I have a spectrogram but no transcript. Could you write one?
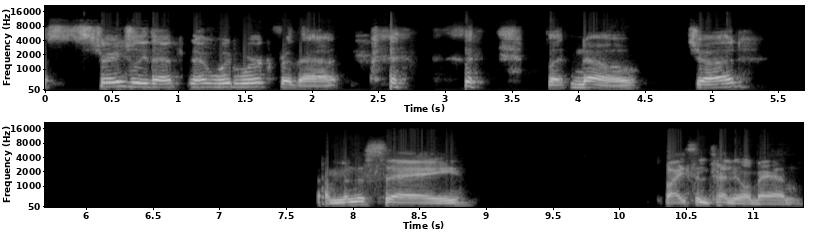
strangely that that would work for that, but no, Judd. I'm gonna say Bicentennial Man.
